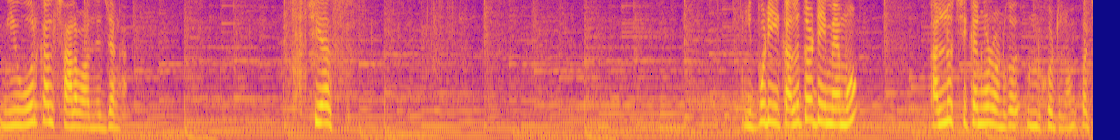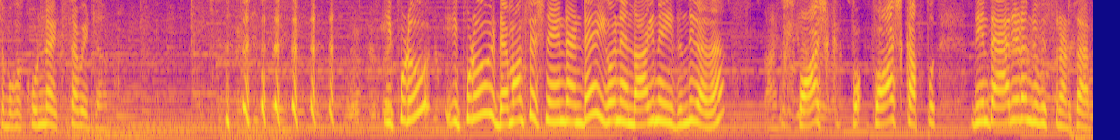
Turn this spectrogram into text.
మీ ఊరు కళ్ళు చాలా బాగుంది నిజంగా. చియర్స్ ఇప్పుడు ఈ కళ్ళతోటి మేము కళ్ళు చికెన్ కూడా వండుకో వండుకుంటున్నాం. కొంచెం ఒక కుండ ఎక్స్ట్రా పెట్టాను ఇప్పుడు ఇప్పుడు డెమాన్స్ట్రేషన్ ఏంటంటే ఇగో నేను తాగిన ఇది ఉంది కదా పాష్ పాష్ కప్ దీన్ని తయారు చేయడం చూపిస్తున్నాడు సార్.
